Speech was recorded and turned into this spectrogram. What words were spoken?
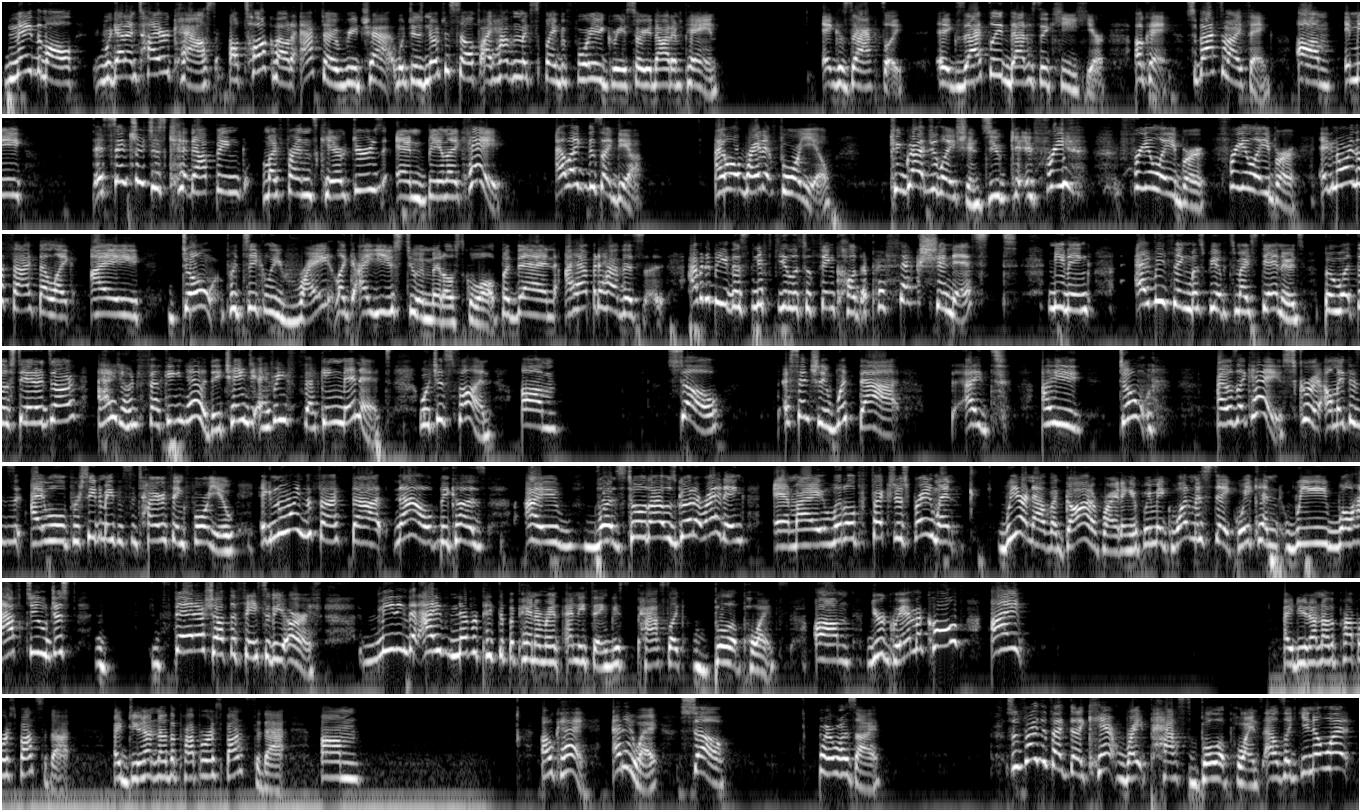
made them all. We got an entire cast. I'll talk about it after I read chat, which is note to self, I have them explain before you agree so you're not in pain. Exactly. Exactly, that is the key here. Okay, so back to my thing. Um, and me essentially just kidnapping my friend's characters and being like, hey, I like this idea. I will write it for you. Congratulations, you get free free labor, free labor. Ignoring the fact that like I don't particularly write like I used to in middle school. But then I happen to have this, I happen to be this nifty little thing called a perfectionist, meaning everything must be up to my standards. But what those standards are, I don't fucking know. They change every fucking minute, which is fun. Um, so essentially with that, I, I don't I was like, hey, screw it. I'll make this, I will proceed to make this entire thing for you, ignoring the fact that now, because I was told I was good at writing, and my little perfectionist brain went, we are now the god of writing. If we make one mistake, we can, we will have to just vanish off the face of the earth. Meaning that I've never picked up a pen or written anything past like bullet points. Um, your grandma called? I, I do not know the proper response to that. I do not know the proper response to that. Um, okay. Anyway, so, where was I? So despite the fact that I can't write past bullet points, I was like, you know what?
